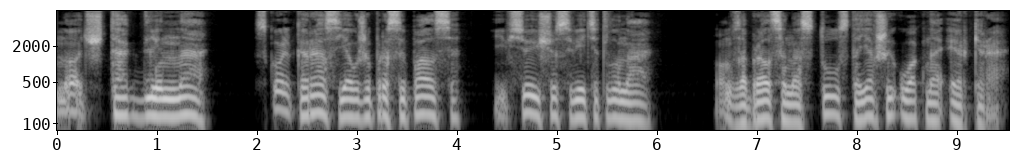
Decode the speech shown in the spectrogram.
«Ночь так длинна. Сколько раз я уже просыпался, и все еще светит луна». Он взобрался на стул, стоявший у окна Эркера.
